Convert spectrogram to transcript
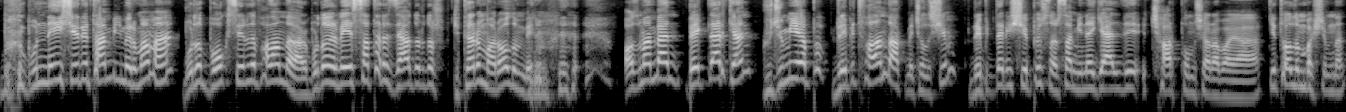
Bu, bunun ne işe yarıyor tam bilmiyorum ama. Burada box seride falan da var. Burada vs satarız ya dur dur. Gitarım var oğlum benim. o zaman ben beklerken gücümü yapıp rabbit falan da atmaya çalışayım. Rabbitler iş yapıyor sanırsam yine geldi çarpılmış araba ya. Git oğlum başımdan.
